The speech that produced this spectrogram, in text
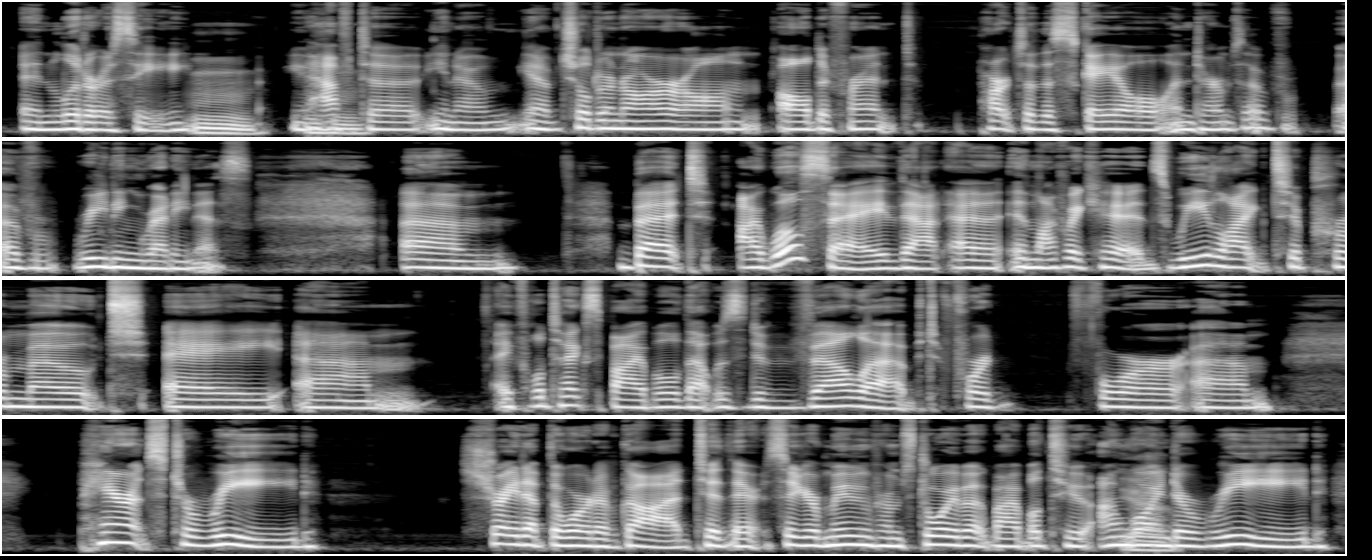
and literacy Mm, you have mhm. to you know you know children are on all different parts of the scale in terms of of reading readiness um but I will say that uh, in Lifeway Kids, we like to promote a um, a full text Bible that was developed for for um, parents to read straight up the Word of God to their. So you're moving from storybook Bible to I'm Yeah. going to read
